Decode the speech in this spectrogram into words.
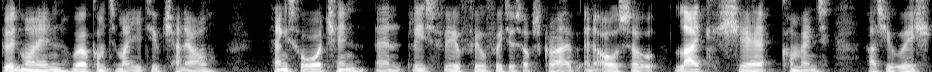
Good morning, welcome to my YouTube channel. Thanks for watching and please feel, feel free to subscribe and also like, share, comment as you wish.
